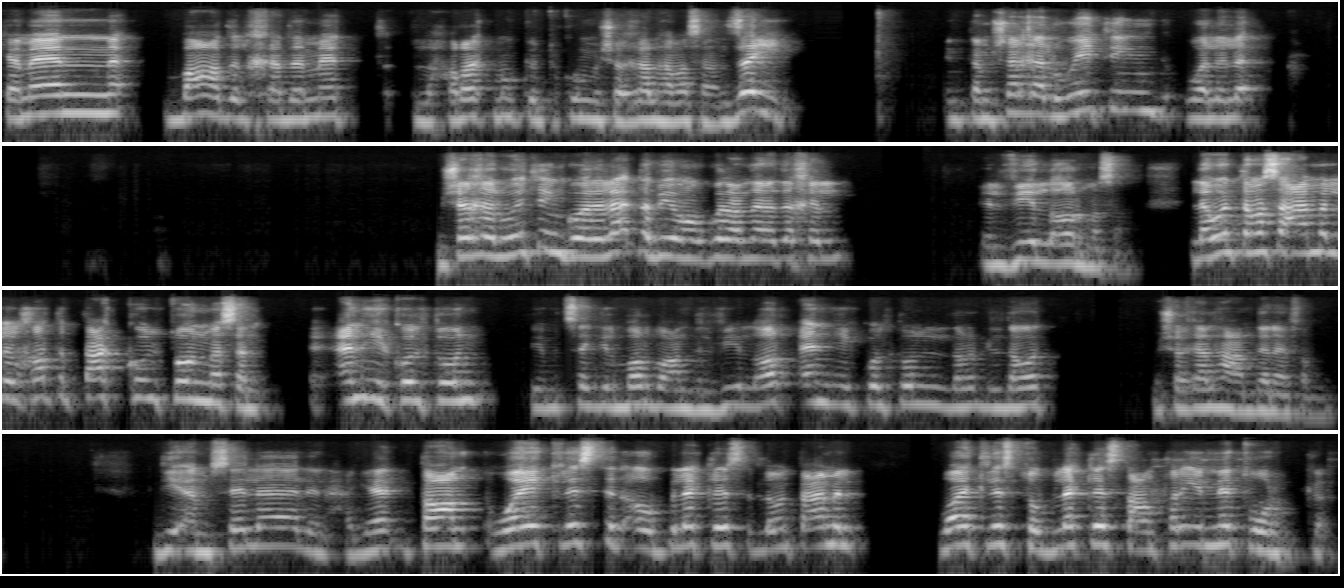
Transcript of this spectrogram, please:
كمان بعض الخدمات اللي حضرتك ممكن تكون مشغلها مثلا زي أنت مشغل waiting ولا لأ؟ مشغل waiting ولا لأ؟ ده بيبقى موجود عندنا داخل ال VLR مثلا. لو أنت مثلا عامل الخط بتاعك call tone مثلا أنهي call tone بتسجل برضه عند ال VLR أنهي call tone الراجل دوت مشغلها عندنا يا فندم. دي أمثلة للحاجات. طبعا white listed أو black listed لو أنت عامل white list و black list عن طريق ال network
